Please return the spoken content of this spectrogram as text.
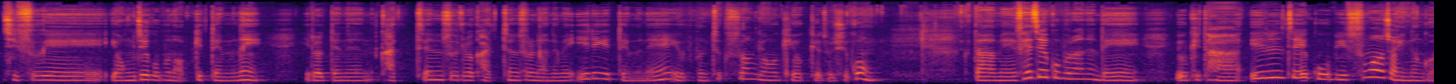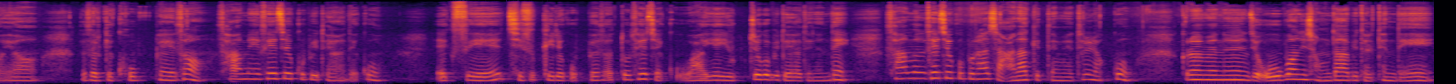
지수의 0제곱은 없기 때문에 이럴 때는 같은 수를 같은 수로 나누면 1이기 때문에 이 부분 특수한 경우 기억해 두시고 그 다음에 세제곱을 하는데 여기 다 1제곱이 숨어져 있는 거예요. 그래서 이렇게 곱해서 3의 세제곱이 돼야 되고 x의 지수끼리 곱해서 또 세제곱, y의 6제곱이 돼야 되는데 3은 세제곱을 하지 않았기 때문에 틀렸고 그러면은 이제 5번이 정답이 될 텐데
